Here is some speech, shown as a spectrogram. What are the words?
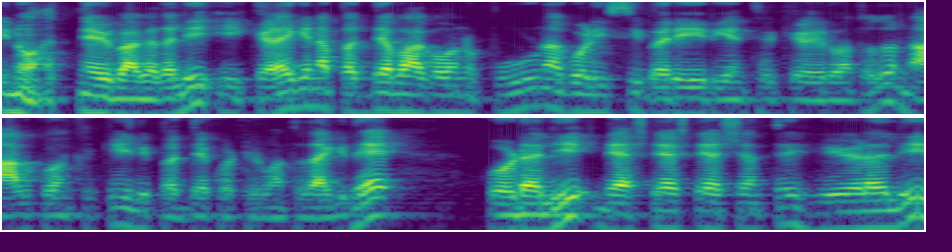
ಇನ್ನು ಹತ್ತನೇ ವಿಭಾಗದಲ್ಲಿ ಈ ಕೆಳಗಿನ ಪದ್ಯ ಭಾಗವನ್ನು ಪೂರ್ಣಗೊಳಿಸಿ ಬರೆಯಿರಿ ಅಂತ ಕೇಳಿರುವಂಥದ್ದು. ನಾಲ್ಕು ಅಂಕಕ್ಕೆ ಇಲ್ಲಿ ಪದ್ಯ ಕೊಟ್ಟಿರುವಂಥದ್ದಾಗಿದೆ. ಕೊಡಲಿ, ಡ್ಯಾಶ್ ಡ್ಯಾಶ್ ಡ್ಯಾಶ್ ಅಂತ ಹೇಳಲಿ,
